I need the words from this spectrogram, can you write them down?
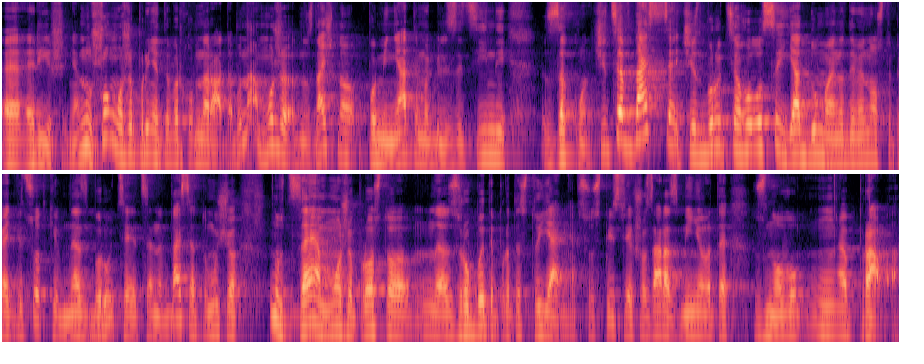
е, рішення. Ну що може прийняти Верховна Рада? Вона може однозначно поміняти мобілізаційний закон. Чи це вдасться, чи зберуться голоси? Я думаю, на 95% не зберуться, і це не вдасться, тому що ну це може просто зробити протистояння в суспільстві, якщо зараз змінювати знову м, правила.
